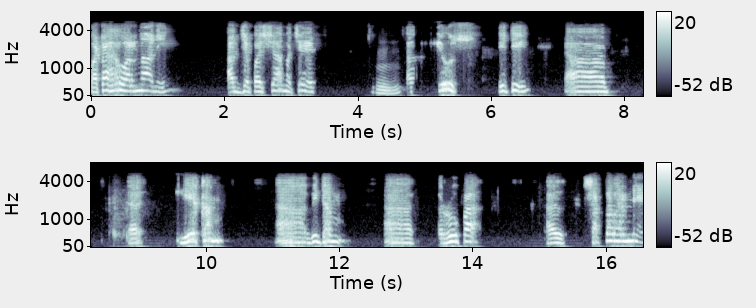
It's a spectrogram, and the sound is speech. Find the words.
पटः वर्णानि अद्य पश्यामः चेत् यूस् इति एकं विधं रूप सप्तवर्णे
